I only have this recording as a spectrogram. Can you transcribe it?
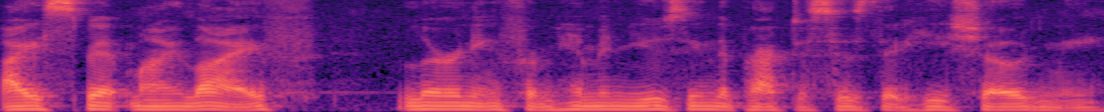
I spent my life learning from him and using the practices that he showed me.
